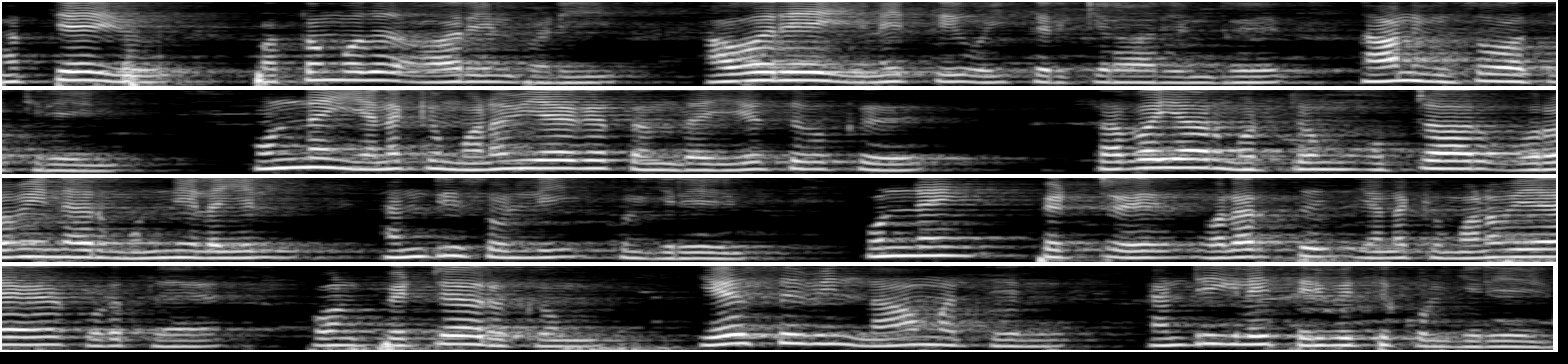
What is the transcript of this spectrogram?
மத்தேயு பத்தொன்பது ஆறின்படி அவரே இணைத்து வைத்திருக்கிறார் என்று நான் விசுவாசிக்கிறேன். உன்னை எனக்கு மனைவியாக தந்த இயேசுவுக்கு சபையார் மற்றும் உற்றார் உறவினர் முன்னிலையில் நன்றி சொல்லி கொள்கிறேன். உன்னை பெற்று வளர்த்து எனக்கு மனைவியாக கொடுத்த உன் பெற்றோருக்கும் இயேசுவின் நாமத்தில் நன்றிகளை தெரிவித்துக் கொள்கிறேன்.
